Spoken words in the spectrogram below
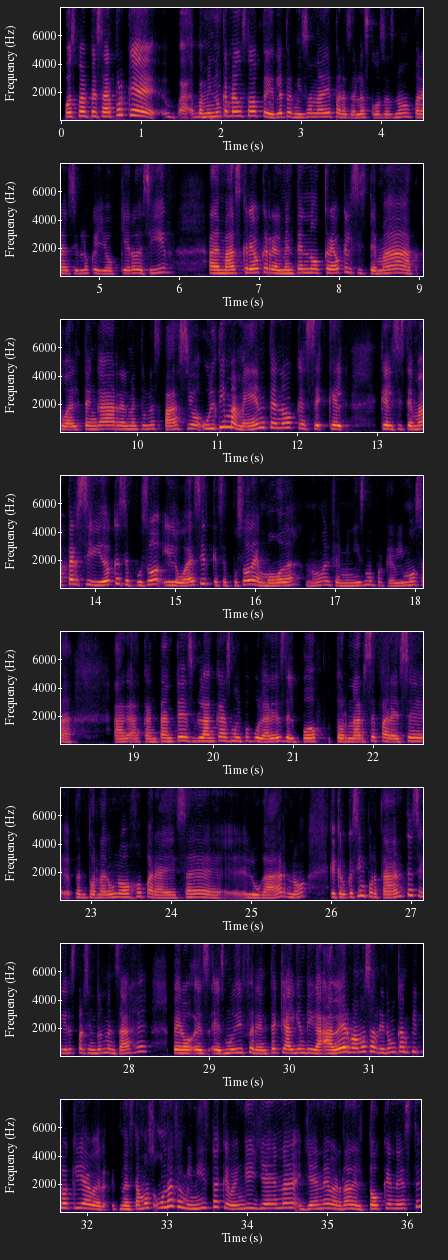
Pues para empezar, porque a, mí nunca me ha gustado pedirle permiso a nadie para hacer las cosas, ¿no? Para decir lo que yo quiero decir. Además, creo que realmente no creo que el sistema actual tenga realmente un espacio. Últimamente, ¿no? Que, se, que, que el sistema percibido que se puso, y lo voy a decir, que se puso de moda, ¿no? El feminismo, porque vimos a a, cantantes blancas muy populares del pop tornarse para ese, tornar un ojo para ese lugar, ¿no? Que creo que es importante seguir esparciendo el mensaje, pero es, es, muy diferente que alguien diga, a ver, vamos a abrir un campito aquí, a ver, necesitamos una feminista que venga y llena, llene, ¿verdad?, el token este.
